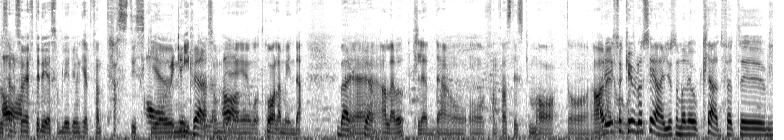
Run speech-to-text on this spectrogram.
Och sen Ja. så efter det så blev det en helt fantastisk Ja, eh, middag kväll. som Ja. vi åt galamiddag. Verkligen. Eh, Alla var uppklädda och, och fantastisk mat. Och, Ja, det nej, är så kul att se just när man är uppklädd för att eh,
